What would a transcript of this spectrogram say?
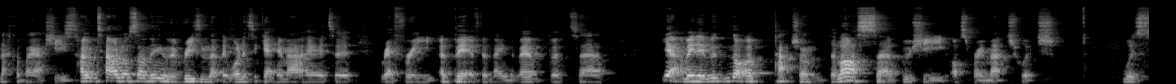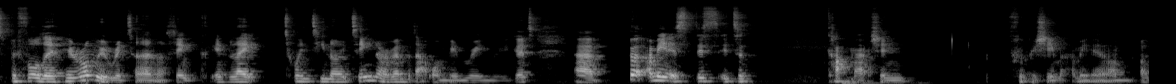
Nakabayashi's hometown or something, or the reason that they wanted to get him out here to referee a bit of the main event. But uh, yeah, I mean, it was not a patch on the last uh, Bushi Ospreay match, which was before the Hiromu return, I think, in late 2019. I remember that one being really, really good. Uh, but I mean, it's this it's a cup match in Fukushima. I mean, I, I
